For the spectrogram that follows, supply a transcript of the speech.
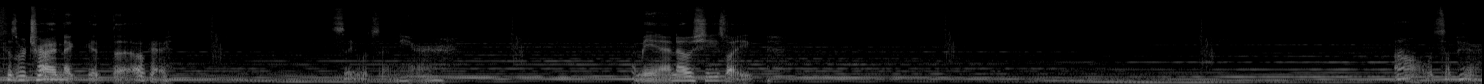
Because we're trying to get the... Okay. Let's see what's in here. I mean, I know she's like what's up here?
